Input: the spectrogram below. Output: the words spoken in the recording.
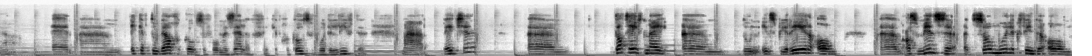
Ja. En ehm, ik heb toen wel gekozen voor mezelf. Ik heb gekozen voor de liefde. Maar weet je, um, dat heeft mij um, doen inspireren om, um, als mensen het zo moeilijk vinden om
